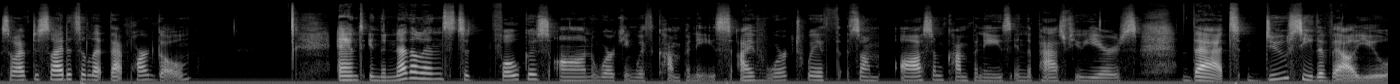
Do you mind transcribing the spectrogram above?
So I've decided to let that part go. And in the Netherlands, to focus on working with companies. I've worked with some awesome companies in the past few years that do see the value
